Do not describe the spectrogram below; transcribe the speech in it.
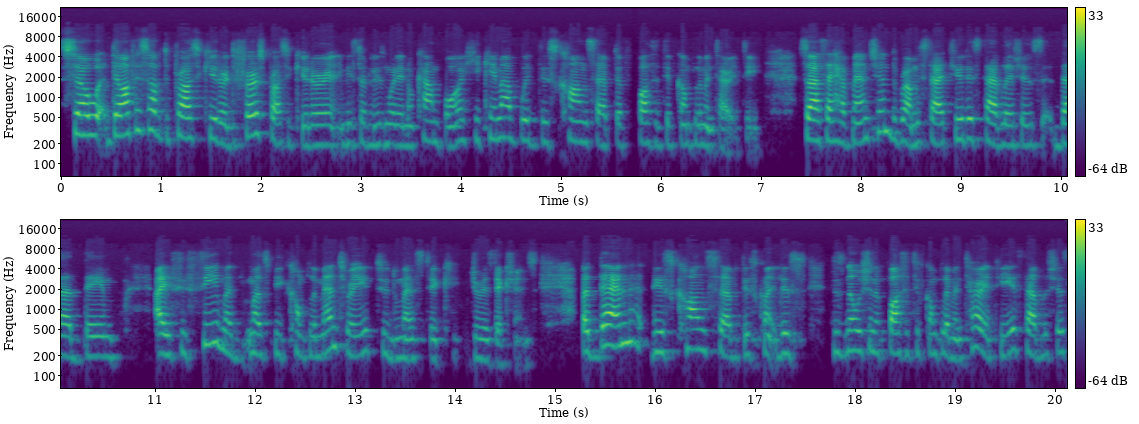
So the Office of the Prosecutor, the first prosecutor, Mr. Luis Moreno Ocampo, he came up with this concept of positive complementarity. So as I have mentioned, the Rome Statute establishes that the ICC must be complementary to domestic jurisdictions. But then this concept, this, this, this notion of positive complementarity establishes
